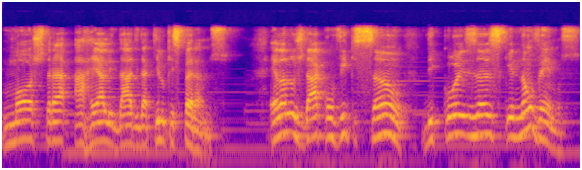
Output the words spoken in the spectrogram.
mostra a realidade daquilo que esperamos ela nos dá convicção de coisas que não vemos.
